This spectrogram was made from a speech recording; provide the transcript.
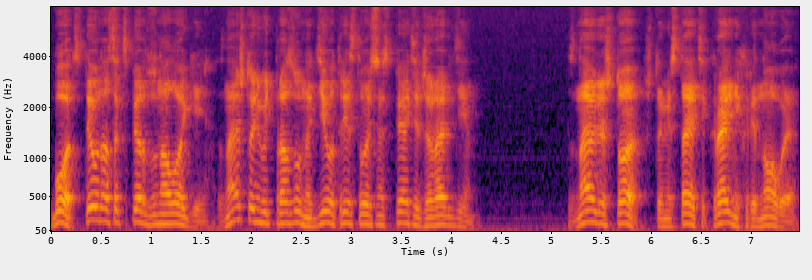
«Боц, ты у нас эксперт в зонологии. Знаешь что-нибудь про зоны Дио-385 и Джеральдин?» «Знаю лишь то, что места эти крайне хреновые.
